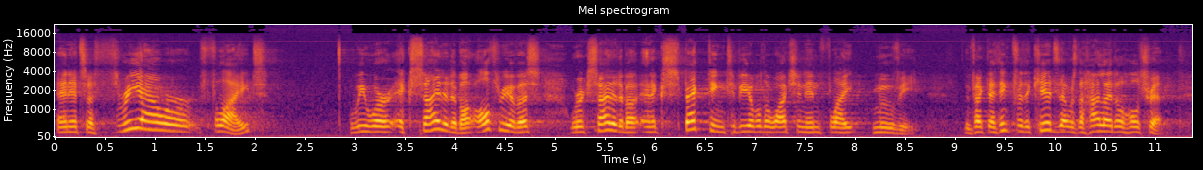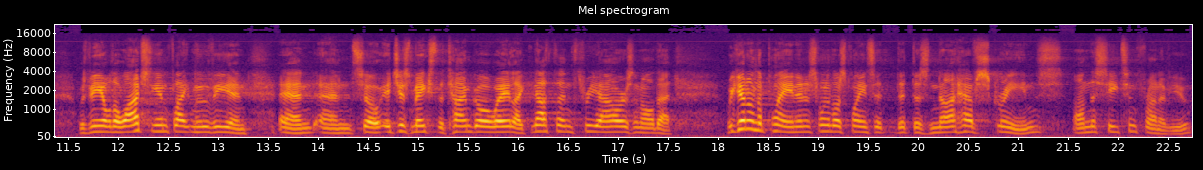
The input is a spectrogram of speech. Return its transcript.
and it's a three-hour flight. We were excited about all three of us were excited about and expecting to be able to watch an in-flight movie. In fact, I think for the kids that was the highlight of the whole trip was being able to watch the in-flight movie and, and, and so it just makes the time go away like nothing, three hours and all that. We get on the plane and it's one of those planes that, that does not have screens on the seats in front of you.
